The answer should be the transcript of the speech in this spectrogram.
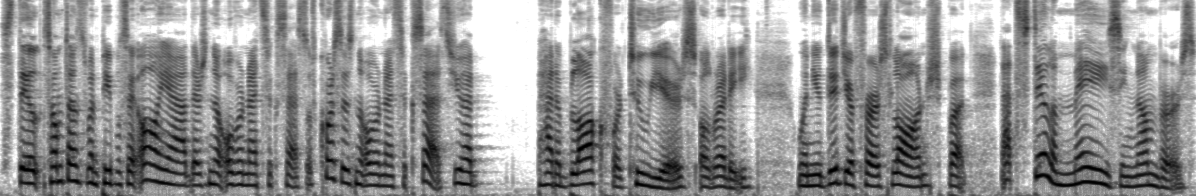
still sometimes when people say, "Oh yeah, there's no overnight success." Of course there's no overnight success. You had had a blog for 2 years already when you did your first launch, but that's still amazing numbers.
